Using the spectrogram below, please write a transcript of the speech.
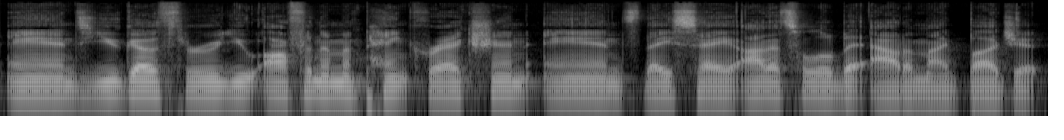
and you go through, you offer them a paint correction, and they say, "Ah, oh, that's a little bit out of my budget."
